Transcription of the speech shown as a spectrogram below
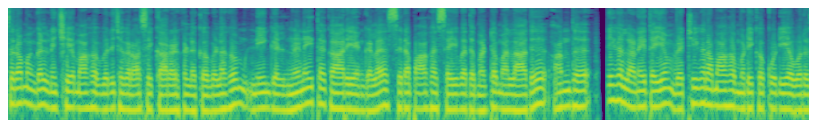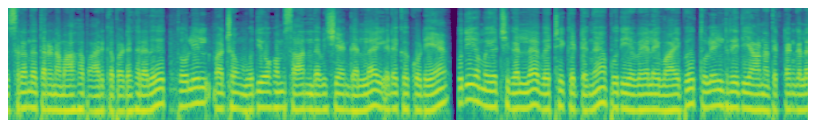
சிரமங்கள் நிச்சயமாக விருச்சக ராசிக்காரர்களுக்கு விலகும். நீங்கள் நினைத்த காரியங்களை சிறப்பாக செய்வது மட்டுமல்லாது அந்த பணிகள் அனைத்தையும் வெற்றிகரமாக முடிக்கக்கூடிய ஒரு சிறந்த தருணமாக பார்க்கப்படுகிறது. தொழில் மற்றும் உத்தியோகம் சார்ந்த விஷயங்கள்ல எடுக்கக்கூடிய புதிய முயற்சி முயற்சிகளில் வெற்றி கிட்டுங்க. புதிய வேலை வாய்ப்பு தொழில் ரீதியான திட்டங்களை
